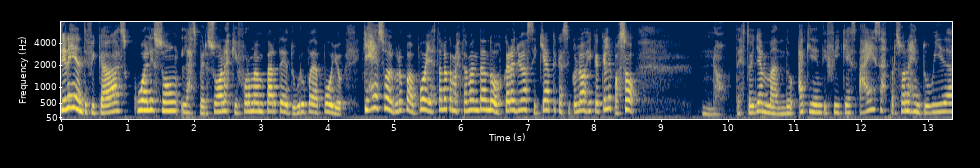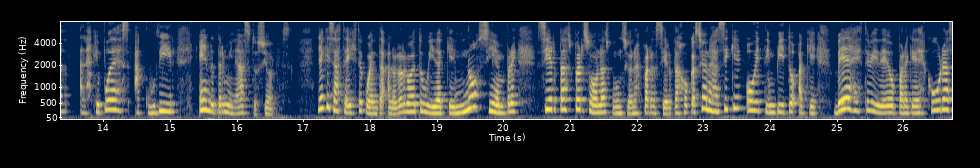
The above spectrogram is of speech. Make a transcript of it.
¿Tienes identificadas cuáles son las personas que forman parte de tu grupo de apoyo? ¿Qué es eso del grupo de apoyo? ¿Esto es lo que me está mandando buscar ayuda psiquiátrica, psicológica? ¿Qué le pasó? No, te estoy llamando a que identifiques a esas personas en tu vida a las que puedes acudir en determinadas situaciones. Ya quizás te diste cuenta a lo largo de tu vida que no siempre ciertas personas funcionan para ciertas ocasiones, así que hoy te invito a que veas este video para que descubras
